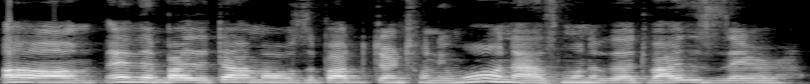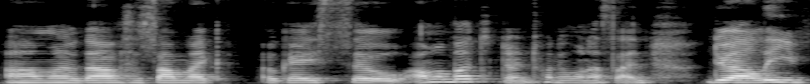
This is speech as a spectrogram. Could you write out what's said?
Um, and then by the time I was about to turn 21, as one of the advisors there, um, one of the officers, I'm like, okay, so I'm about to turn 21. I said, do I leave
